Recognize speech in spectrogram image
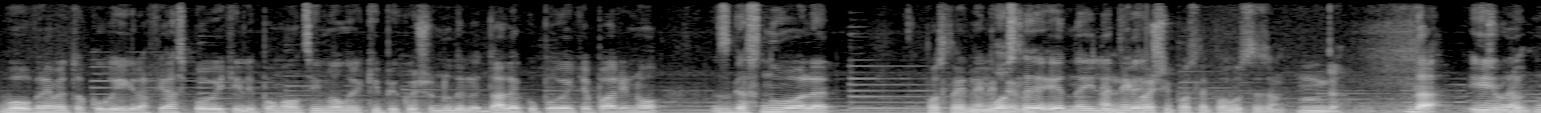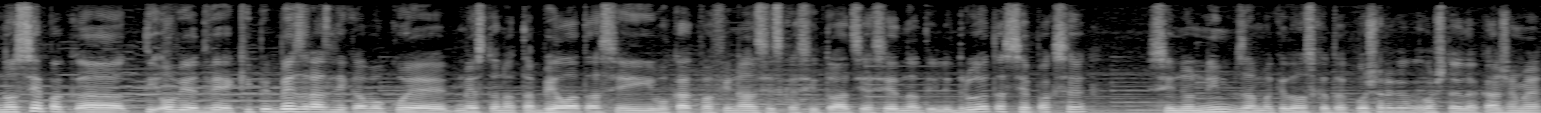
во времето кога играв јас повеќе или помалку имало екипи кои што нуделе далеку повеќе пари, но згаснувале После една или после две една или А две. некојаш и после полусезон. Да. Да, и, но, сепак а, ти, овие две екипи, без разлика во кое место на табелата си и во каква финансиска ситуација се едната или другата, сепак се синоним за македонската кошарка, како што е да кажеме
